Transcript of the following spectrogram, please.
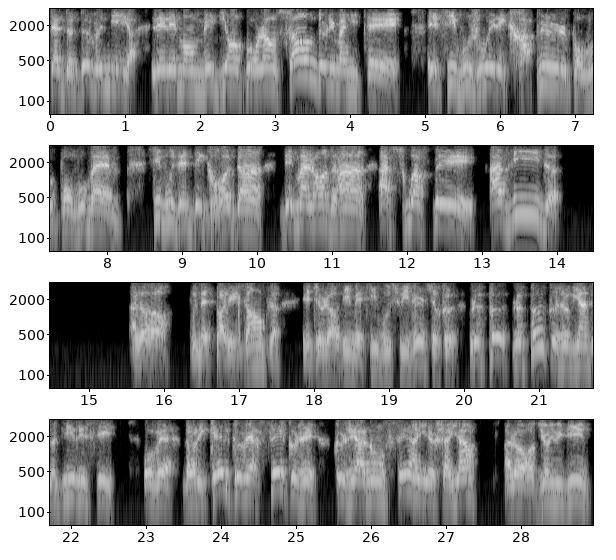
celle de devenir l'élément médian pour l'ensemble de l'humanité. Et si vous jouez les crapules pour vous-même, si vous êtes des gredins, des malandrins, assoiffés, avides, alors vous n'êtes pas l'exemple. Et Dieu leur dit, mais si vous suivez ce que, le peu, le peu que je viens de dire ici, au dans les quelques versets que j'ai, que j'ai annoncés à Yeshaya, alors Dieu lui dit,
